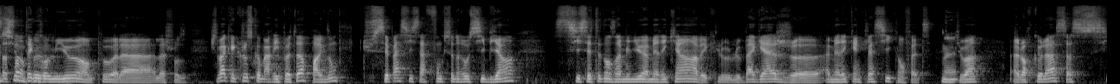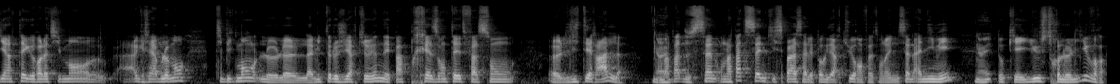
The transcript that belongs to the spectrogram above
ça s'intègre peu- mieux un peu à la, à la chose. Je sais pas quelque chose comme Harry Potter par exemple tu sais pas si ça fonctionnerait aussi bien si c'était dans un milieu américain avec le, le bagage euh, américain classique en fait Ouais. tu vois? Alors que là ça s'y intègre relativement euh, agréablement. Typiquement le- le- la mythologie arthurienne n'est pas présentée de façon euh, littérale. On Ouais. n'a pas de scène on n'a pas de scène qui se passe à l'époque d'Arthur en fait. On a une scène animée Oui. donc qui illustre le livre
